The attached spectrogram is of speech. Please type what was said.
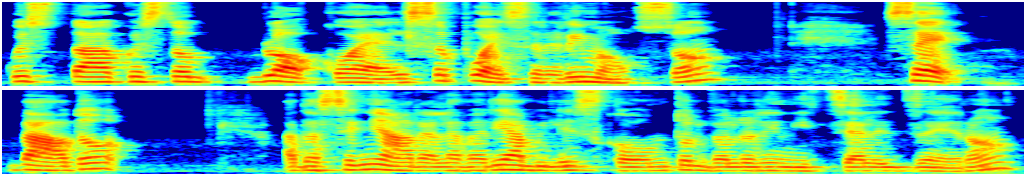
Questa, questo blocco else può essere rimosso se vado ad assegnare alla variabile sconto il valore iniziale 0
